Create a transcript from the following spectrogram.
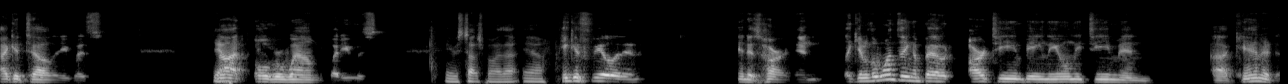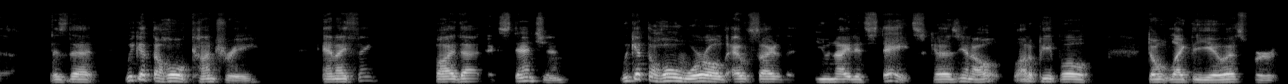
I could tell that he was yeah. not overwhelmed, but he was he was touched by that. Yeah, he could feel it in in his heart. And like you know, the one thing about our team being the only team in uh, Canada is that we get the whole country, and I think by that extension, we get the whole world outside of the United States because you know a lot of people don't like the U.S. for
